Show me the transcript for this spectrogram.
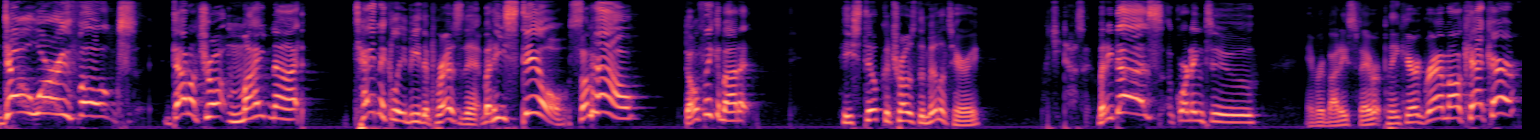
don't worry, folks. Donald Trump might not technically be the president, but he still, somehow, don't think about it, he still controls the military, which he doesn't. But he does, according to everybody's favorite pink haired grandma, Kat Kerr.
